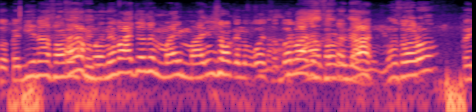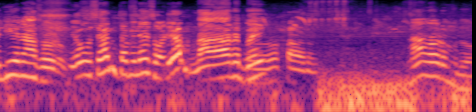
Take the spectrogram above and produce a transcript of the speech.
હું કદી. ના છોડો. હું એવું છે એમ? તમે નહીં એમ? ના રે ભાઈ. ના હું તો.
